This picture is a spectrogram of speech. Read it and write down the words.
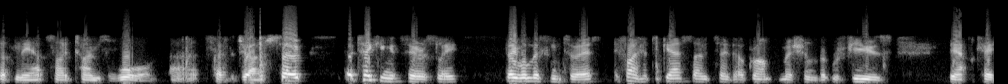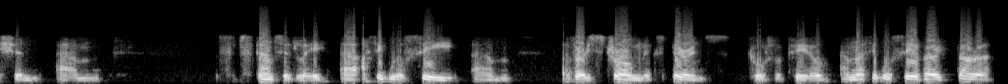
certainly outside times of war, uh, said the judge. So they're taking it seriously. They will listen to it. If I had to guess, I would say they'll grant permission but refuse the application um, substantively. Uh, I think we'll see um, a very strong and experienced Court of Appeal, and I think we'll see a very thorough,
